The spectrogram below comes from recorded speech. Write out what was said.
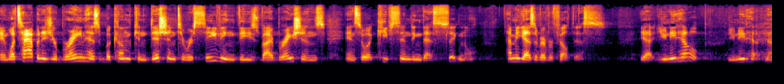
And what's happened is your brain has become conditioned to receiving these vibrations, and so it keeps sending that signal. How many of you guys have ever felt this? Yeah, you need help. You need help. No.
